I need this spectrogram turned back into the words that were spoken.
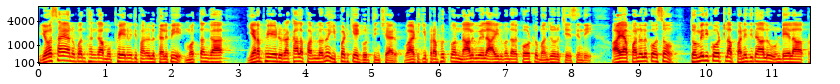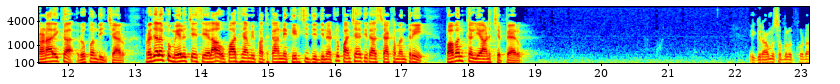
వ్యవసాయ అనుబంధంగా ముప్పై ఎనిమిది పనులు కలిపి మొత్తంగా ఎనభై ఏడు రకాల పనులను ఇప్పటికే గుర్తించారు. వాటికి ప్రభుత్వం నాలుగు వేల ఐదు వందల కోట్లు మంజూరు చేసింది. ఆయా పనుల కోసం తొమ్మిది కోట్ల పని దినాలు ఉండేలా ప్రణాళిక రూపొందించారు. ప్రజలకు మేలు చేసేలా ఉపాధి హామీ పథకాన్ని తీర్చిదిద్దినట్లు పంచాయతీరాజ్ శాఖ మంత్రి పవన్ కళ్యాణ్ చెప్పారు. ఈ గ్రామ సభలకు కూడా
